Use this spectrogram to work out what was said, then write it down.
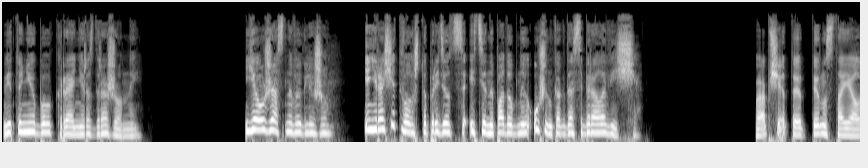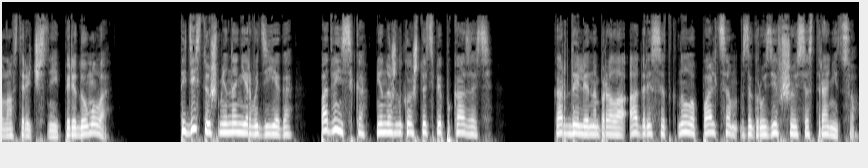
Вид у нее был крайне раздраженный. «Я ужасно выгляжу. Я не рассчитывала, что придется идти на подобный ужин, когда собирала вещи. «Вообще-то ты настояла на встрече с ней. Передумала?» «Ты действуешь мне на нервы, Диего. Подвинься-ка, мне нужно кое-что тебе показать». Корделия набрала адрес и ткнула пальцем в загрузившуюся страницу.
